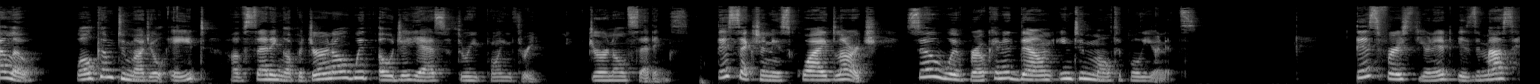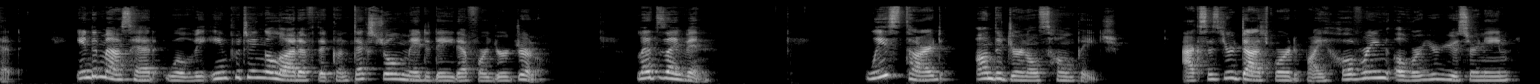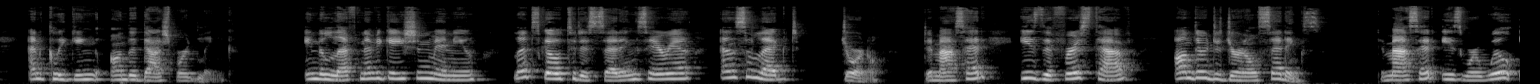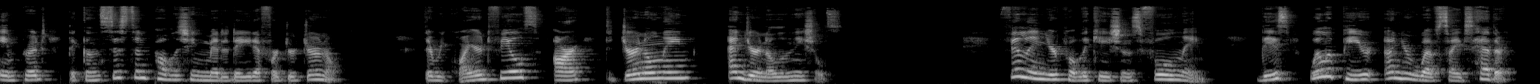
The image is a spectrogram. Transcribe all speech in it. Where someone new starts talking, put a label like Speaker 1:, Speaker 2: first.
Speaker 1: Hello, welcome to Module 8 of Setting Up a Journal with OJS 3.3, Journal Settings. This section is quite large, so we've broken it down into multiple units. This first unit is the masthead. In the masthead, we'll be inputting a lot of the contextual metadata for your journal. Let's dive in. We start on the journal's homepage. Access your dashboard by hovering over your username and clicking on the dashboard link. In the left navigation menu, let's go to the settings area and select Journal. The masthead is the first tab under the journal settings. The masthead is where we'll input the consistent publishing metadata for your journal. The required fields are the journal name and journal initials fill in your publication's full name. This will appear on your website's header.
